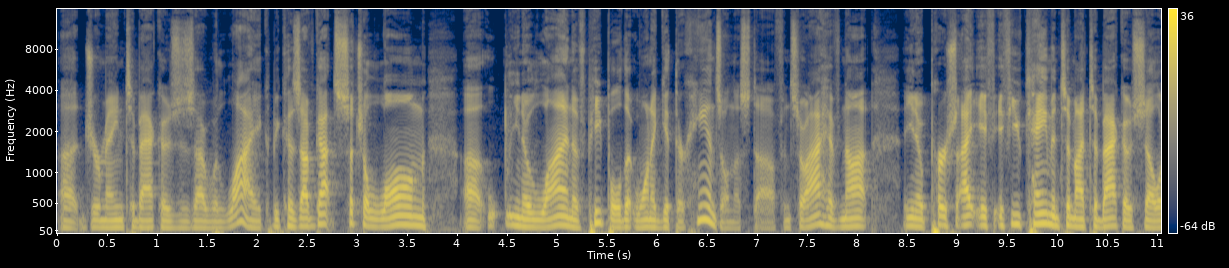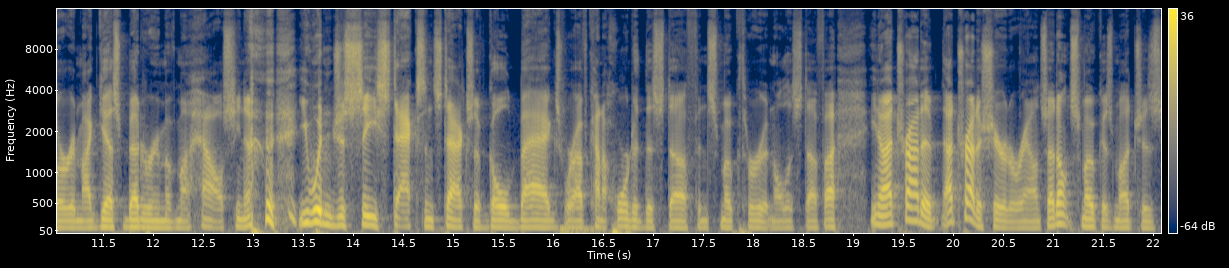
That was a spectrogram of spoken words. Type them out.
uh, Germain tobaccos as I would like because I've got such a long, uh, you know, line of people that want to get their hands on the stuff, and so I have not, you know, person. If if you came into my tobacco cellar in my guest bedroom of my house, you know, you wouldn't just see stacks and stacks of gold bags where I've kind of hoarded this stuff and smoked through it and all this stuff. I, you know, I try to I try to share it around, so I don't smoke as much as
